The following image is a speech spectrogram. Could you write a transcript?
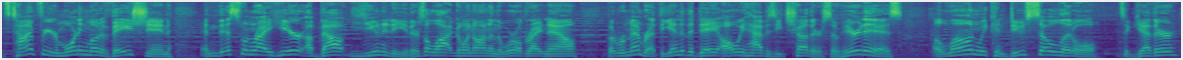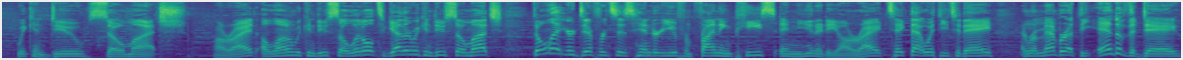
It's time for your morning motivation, and this one right here about unity. There's a lot going on in the world right now, but remember, at the end of the day, all we have is each other. So here it is Alone, we can do so little. Together, we can do so much. All right. Alone, we can do so little. Together, we can do so much. Don't let your differences hinder you from finding peace and unity. All right. Take that with you today. And remember, at the end of the day,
